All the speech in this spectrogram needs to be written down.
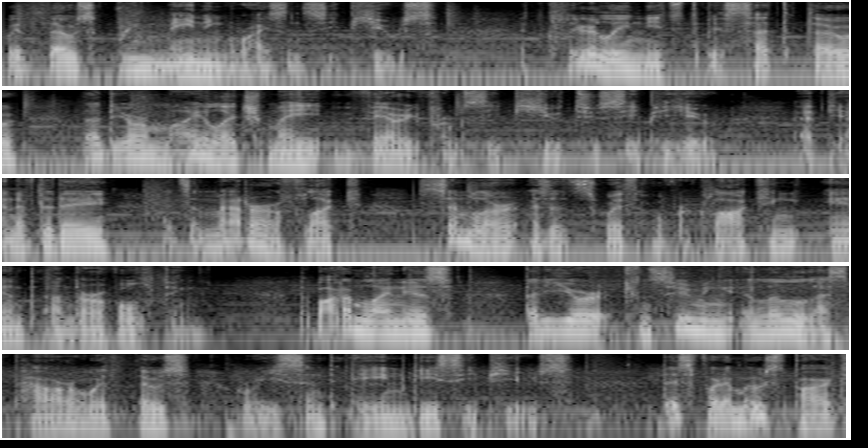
with those remaining Ryzen CPUs. It clearly needs to be said though that your mileage may vary from CPU to CPU. At the end of the day, it's a matter of luck, similar as it's with overclocking and undervolting. The bottom line is that you're consuming a little less power with those recent AMD CPUs. This, for the most part,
